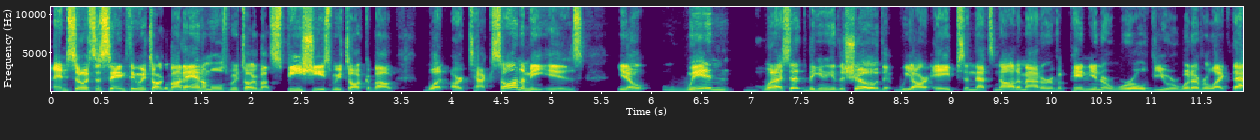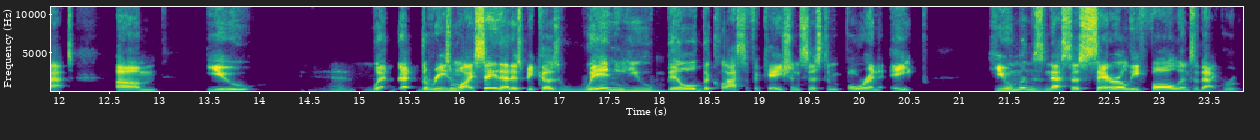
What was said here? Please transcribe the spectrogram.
and so it's the same thing we talk about animals, when we talk about species, when we talk about what our taxonomy is. You know, when when I said at the beginning of the show that we are apes and that's not a matter of opinion or worldview or whatever like that, um, you that, the reason why I say that is because when you build the classification system for an ape, humans necessarily fall into that group.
